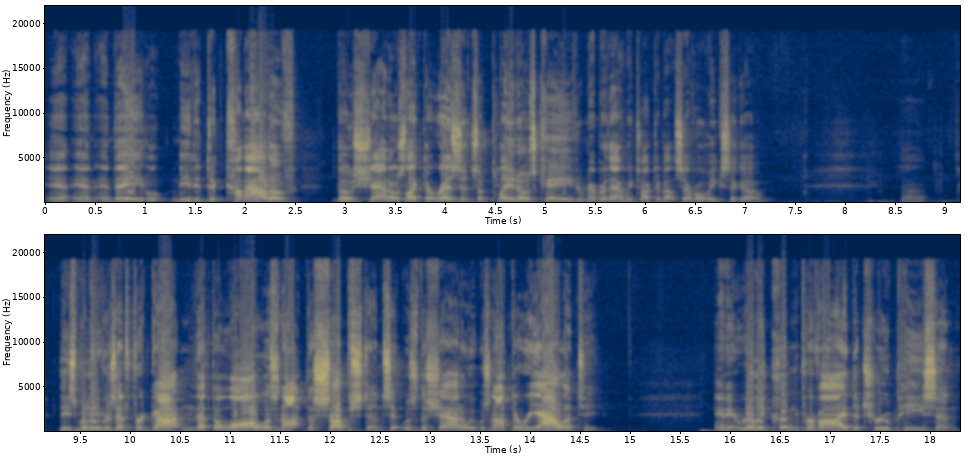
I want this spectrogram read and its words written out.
and, and they needed to come out of those shadows, like the residents of Plato's cave. Remember that we talked about several weeks ago? Uh, these believers had forgotten that the law was not the substance, it was the shadow, it was not the reality. And it really couldn't provide the true peace and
